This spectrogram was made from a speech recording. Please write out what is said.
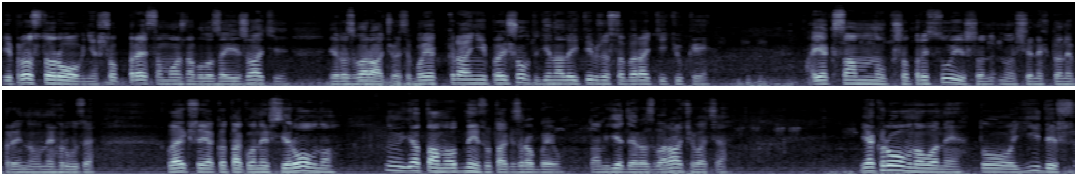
і просто ровні, щоб пресом можна було заїжджати і, розворачуватися. Бо як крайній пройшов, тоді треба йти вже збирати ті тюки. А як сам ну, що пресуєш, що ну, ще ніхто не ну, не грузе. Легше, як отак вони всі ровно. Ну я там однизу так зробив. Там є де розворачуватися. Як ровно вони, то їдеш,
